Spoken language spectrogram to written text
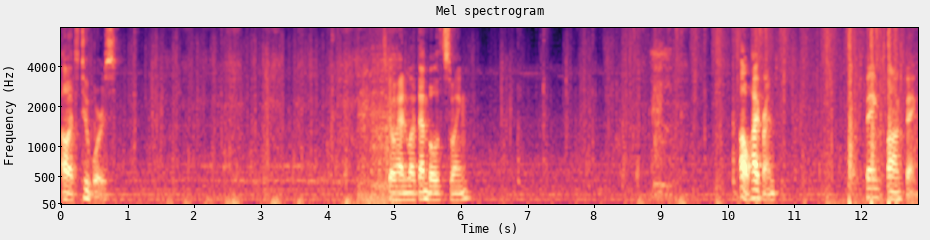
Oh, that's two boars. Let's go ahead and let them both swing. Oh, hi, friend. Bang, bonk, bang.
